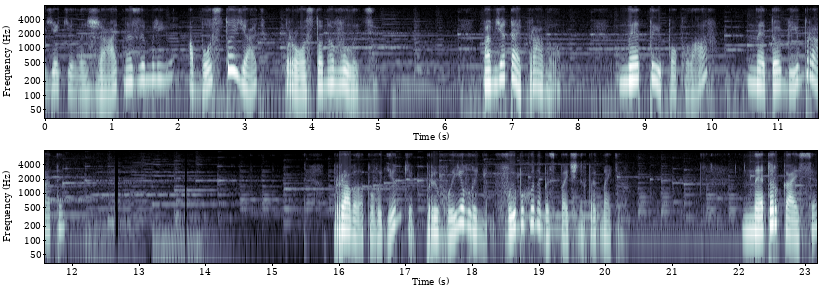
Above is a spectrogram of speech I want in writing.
які лежать на землі або стоять просто на вулиці. Пам'ятай правило. Не ти поклав, не тобі брати. Правила поведінки при виявленні вибухонебезпечних предметів. Не торкайся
